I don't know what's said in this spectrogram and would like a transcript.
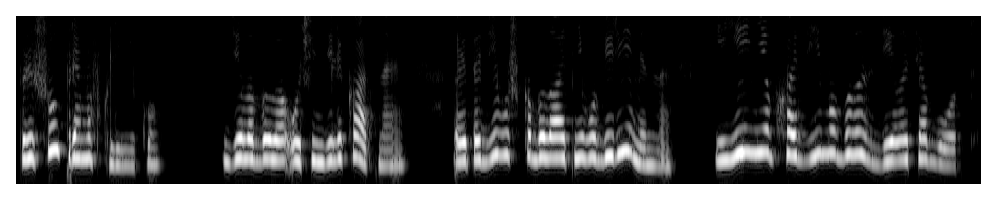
Пришел прямо в клинику. Дело было очень деликатное. Эта девушка была от него беременна, и ей необходимо было сделать аборт.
